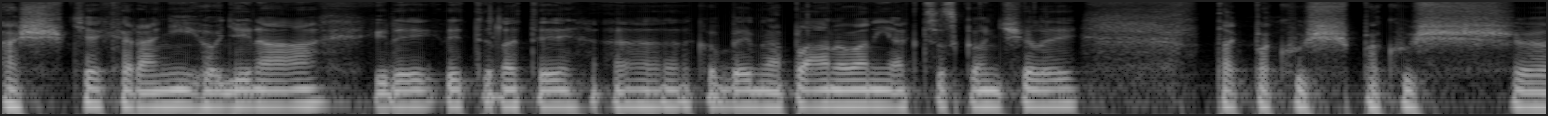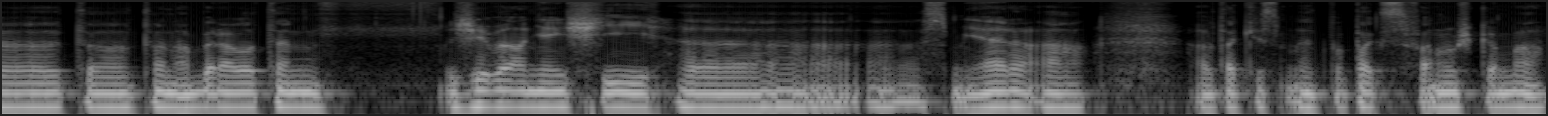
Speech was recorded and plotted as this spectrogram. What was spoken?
až v těch ranních hodinách, kdy, kdy tyhle ty uh, naplánované akce skončily, tak pak už, pak už uh, to, to nabralo ten živelnější uh, směr a, a taky jsme to pak s fanouškama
